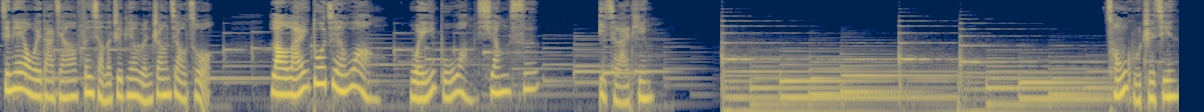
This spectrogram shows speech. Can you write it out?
今天要为大家分享的这篇文章叫做《老来多健忘，唯不忘相思》，一起来听。从古至今，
